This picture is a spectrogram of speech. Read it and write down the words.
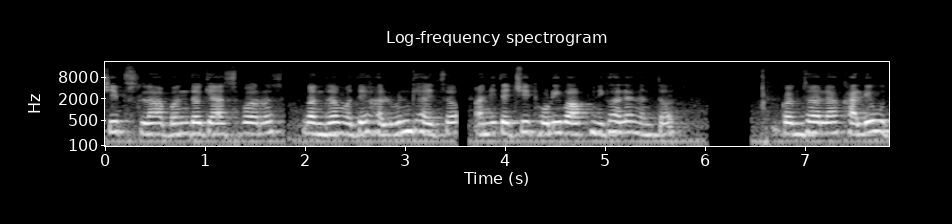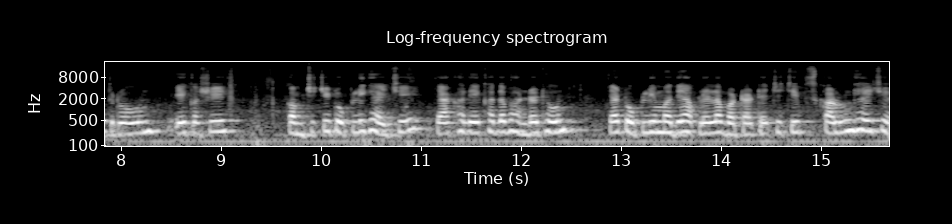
चिप्सला बंद गॅसवरच गंजामध्ये हलवून घ्यायचं आणि त्याची थोडी वाफ निघाल्यानंतर गंजाला खाली उतरवून एक अशी कमचीची टोपली घ्यायची. त्याखाली एखादं भांडं ठेवून त्या टोपलीमध्ये आपल्याला बटाट्याचे चिप्स काढून घ्यायचे.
